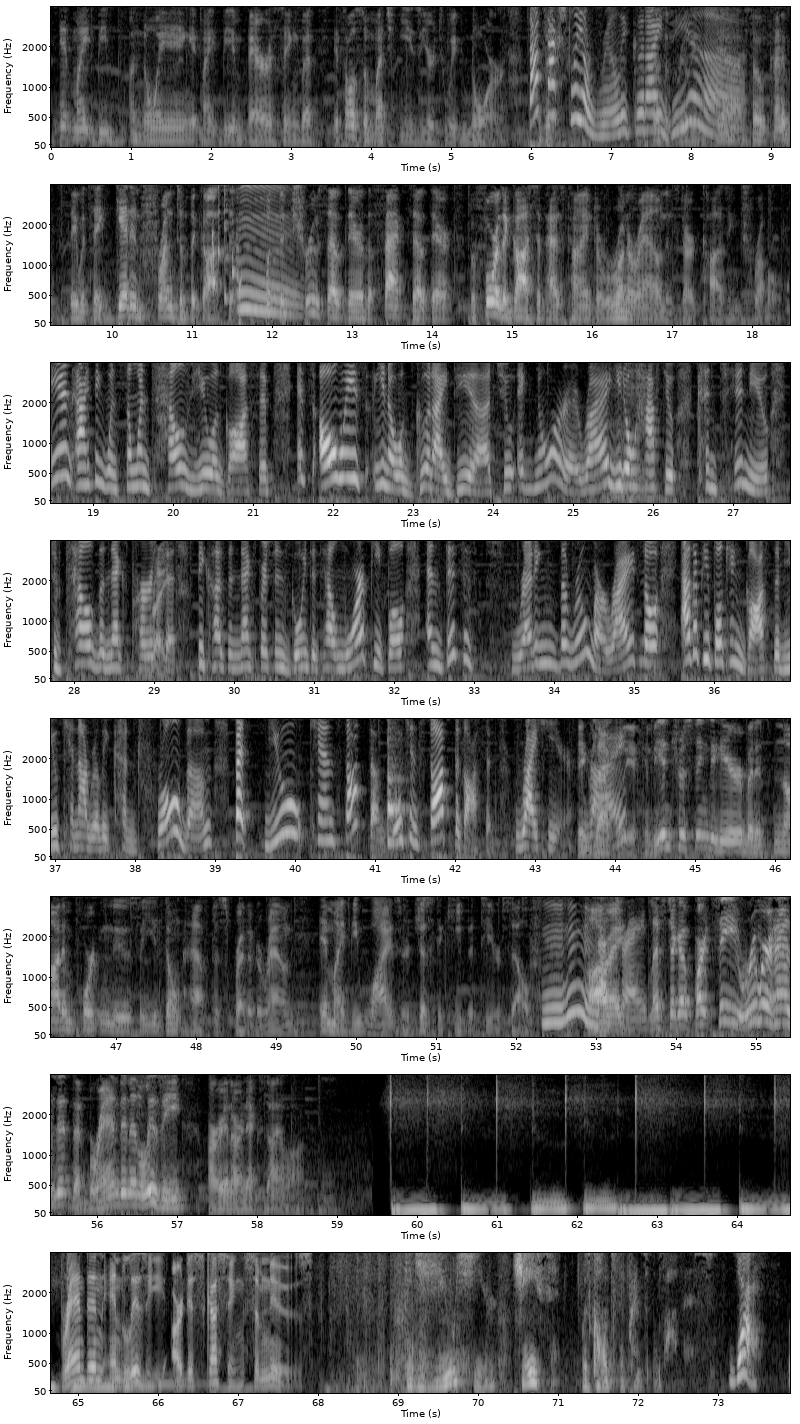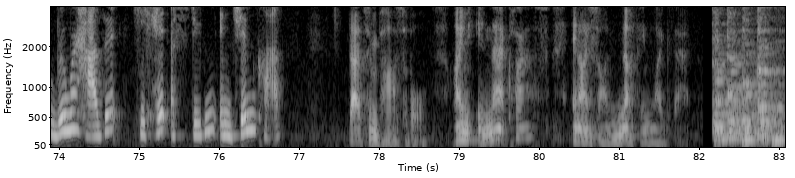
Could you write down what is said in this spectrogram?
it might be annoying, it might be embarrassing, but it's also much easier to ignore. That's actually a really good idea. really- yeah, so kind of they would say get in front of the gossip. Put the hmm. truth out there, the facts out there before the gossip has time to run around and start causing trouble. And I think when someone tells you a gossip, it's always, you know, a good idea to ignore it, right? You don't mm-hmm. have to continue to tell the next person Right. because the next person is going to tell more people and this is spreading the rumor, right? So other people can gossip, you cannot really control them, but you can stop them. You can stop the gossip right here, Exactly. right? It can be interesting to hear, but it's not important news, so you don't have to spread it around. It might be wiser just to keep it to yourself. Mm-hmm, that's right. Let's check out part C. Rumor has it that Brandon and Lizzie are in our next dialogue. Brandon and Lizzie are discussing some news. Did you hear? Jason was called to the principal's office. Yes, rumor has it he hit a student in gym class. That's impossible. I'm in that class, and I saw nothing like that.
